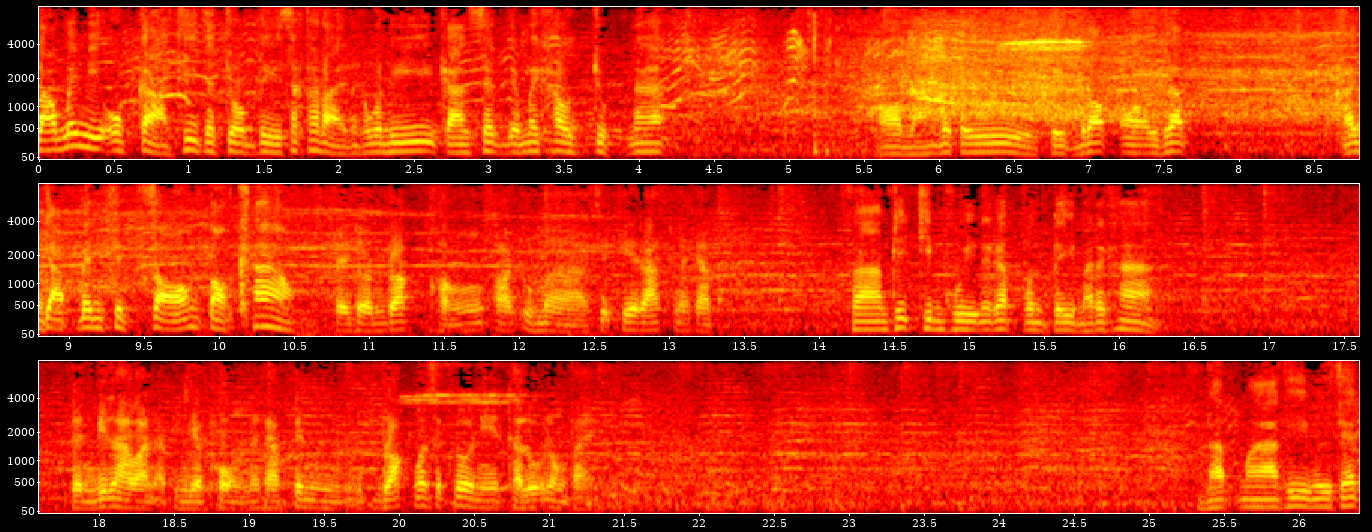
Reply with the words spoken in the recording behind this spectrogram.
เราไม่มีโอกาสที่จะโจมตีสักเท่าไหร่นะครับวันนี้การเซตยังไม่เข้าจุดนะฮะออมหลังไปตีติดบล็อกออกอีกครับ ขยับเป็น 12 ต่อไปโดนบล็อกของออนอุมาสิทธิรักษ์นะครับ9ฟาร์มที่คิมฮุยนะครับคนตีหมายเลขห้า เป็นวิลาวันอภิญญพงศ์นะครับ ขึ้นบล็อกเมื่อสักครู่นี้ทะลุลงไป รับมาที่มือเซต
